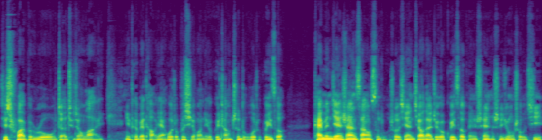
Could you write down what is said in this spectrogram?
Describe a rule that you don't like，你特别讨厌或者不喜欢的一个规章制度或者规则。开门见山，三个思路。首先交代这个规则本身是用手机，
